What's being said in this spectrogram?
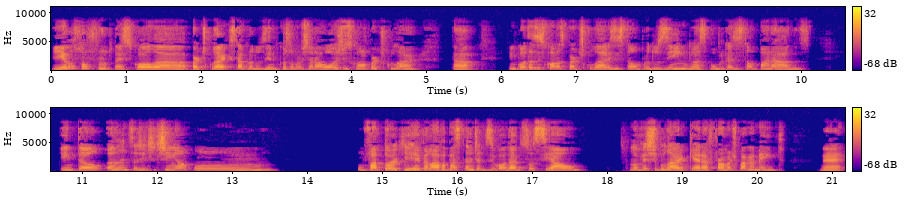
e eu sou fruto da escola particular que está produzindo, porque eu sou professora hoje de escola particular, tá? Enquanto as escolas particulares estão produzindo, as públicas estão paradas. Então, antes a gente tinha um, um fator que revelava bastante a desigualdade social no vestibular, que era a forma de pagamento, né?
